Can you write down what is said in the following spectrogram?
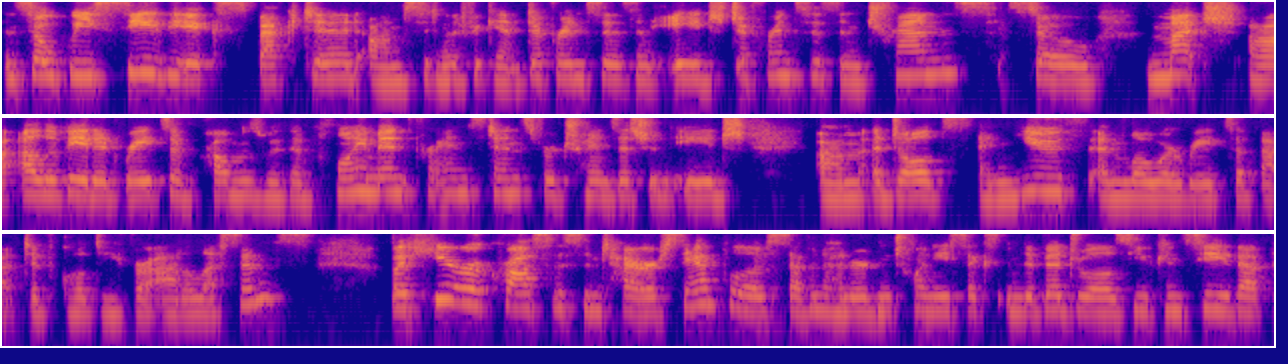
And so we see the expected um, significant differences in age differences and trends. So much uh, elevated rates of problems with employment, for instance, for transitioned age um, adults and youth and lower rates of that difficulty for adolescents. But here across this entire sample of 726 individuals, you can see that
